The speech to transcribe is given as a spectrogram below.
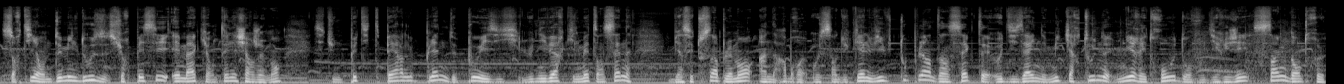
Sorti en 2012 sur PC et Mac en téléchargement, c'est une petite perle pleine de poésie. L'univers qu'il met en scène, eh bien c'est tout simplement un arbre au sein duquel vivent tout plein d'insectes au design mi-cartoon, mi-rétro dont vous dirigez d'entre eux.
